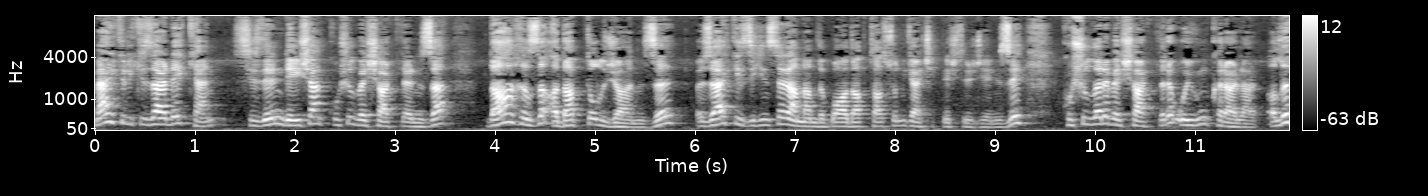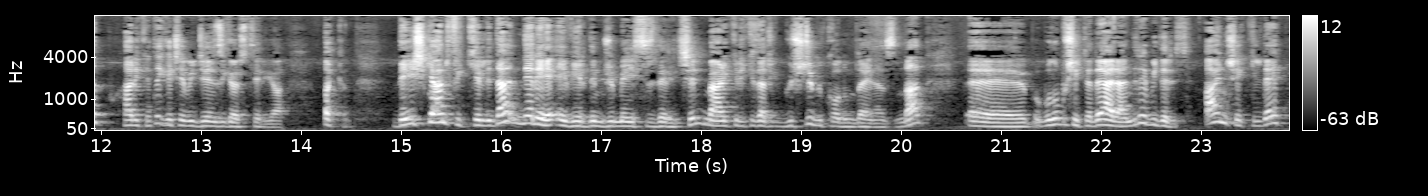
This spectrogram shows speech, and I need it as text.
Merkür ikizlerdeyken sizlerin değişen koşul ve şartlarınıza daha hızlı adapte olacağınızı, özellikle zihinsel anlamda bu adaptasyonu gerçekleştireceğinizi, koşullara ve şartlara uygun kararlar alıp harekete geçebileceğinizi gösteriyor. Bakın değişken fikirliden nereye evirdim cümleyi sizler için? Merkür ikizler güçlü bir konumda en azından. Ee, bunu bu şekilde değerlendirebiliriz. Aynı şekilde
